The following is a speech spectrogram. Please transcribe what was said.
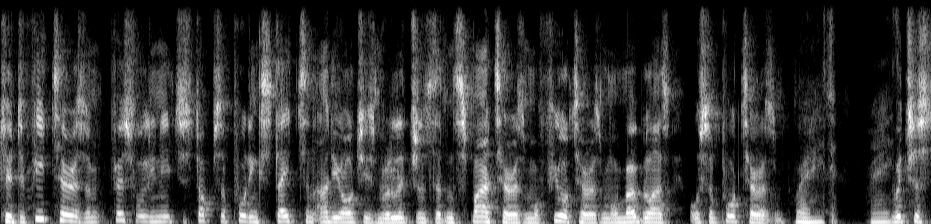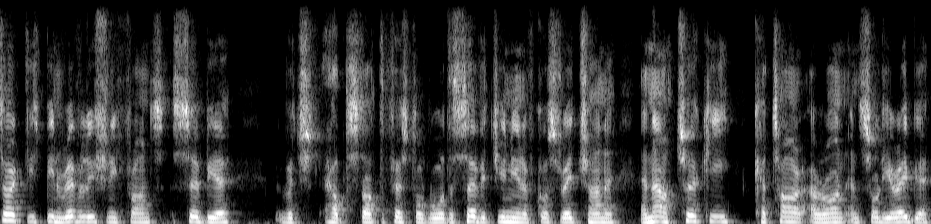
to defeat terrorism, first of all, you need to stop supporting states and ideologies and religions that inspire terrorism or fuel terrorism or mobilize or support terrorism. Right, right. Which historically has been revolutionary France, Serbia, which helped start the First World War, the Soviet Union, of course, Red China, and now Turkey, Qatar, Iran, and Saudi Arabia,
